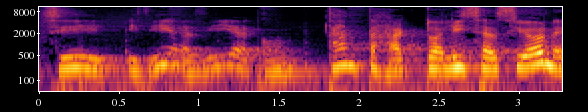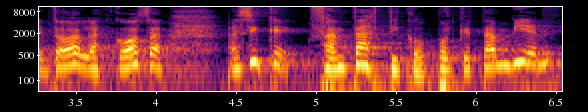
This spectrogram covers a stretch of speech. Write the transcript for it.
Sí, y día a día con tantas actualizaciones, todas las cosas. Así que fantástico, porque también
